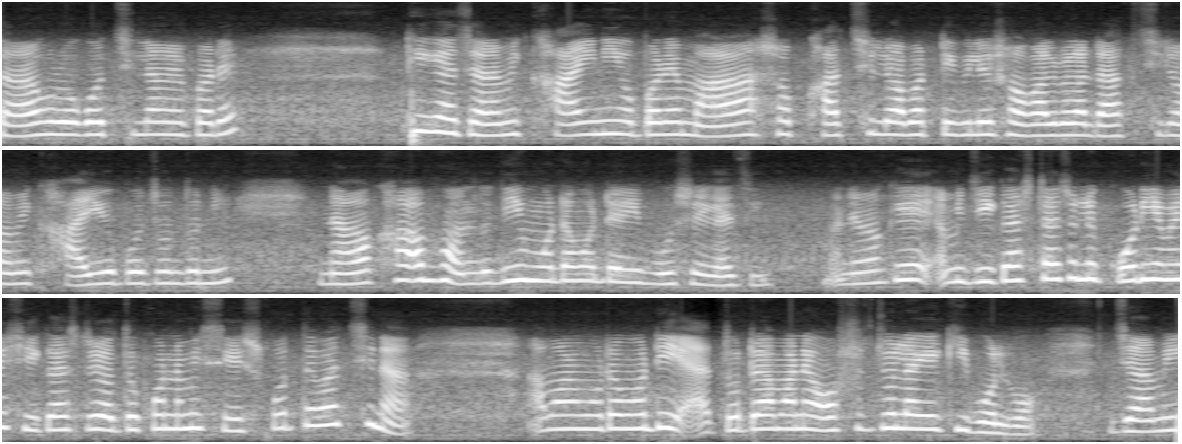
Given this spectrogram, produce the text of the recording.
তাড়াহুড়ো করছিলাম এপারে। ঠিক আছে, আর আমি খাইনি, ওপারে মা সব খাচ্ছিলো, আবার টেবিলে সকালবেলা ডাকছিল, আমি খাইও পর্যন্ত নি। নাওয়া খাওয়া বন্ধ দিয়ে মোটামুটি আমি বসে গেছি। মানে আমাকে, আমি যে কাজটা আসলে করি, আমি সেই কাজটা যতক্ষণ আমি শেষ করতে পারছি না, আমার মোটামুটি এতটা মানে অসহ্য লাগে কি বলব? যে আমি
